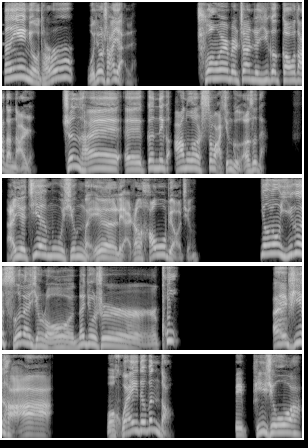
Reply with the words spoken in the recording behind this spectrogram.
但一扭头我就傻眼了，窗外边站着一个高大的男人，身材呃跟那个阿诺·施瓦辛格似的，哎呀，剑目星眉啊，脸上毫无表情，要用一个词来形容，那就是酷。哎，皮卡，我怀疑的问道。被貔貅啊！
